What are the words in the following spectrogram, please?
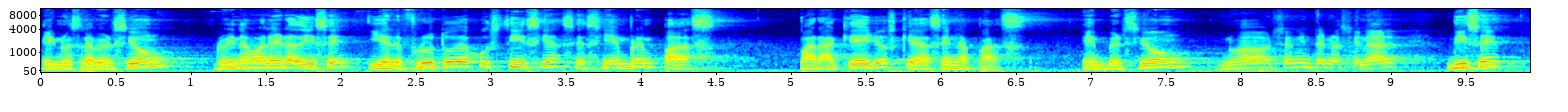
en nuestra versión, Reina Valera dice, y el fruto de justicia se siembra en paz para aquellos que hacen la paz. En versión, nueva versión internacional, dice,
